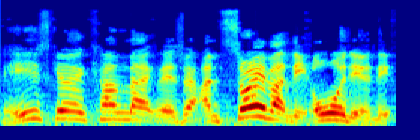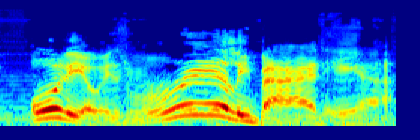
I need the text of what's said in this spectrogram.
He's going to come back this way. I'm sorry about the audio. The audio is really bad here.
